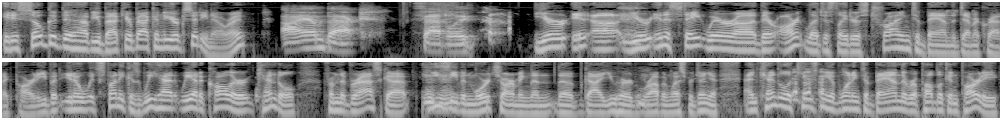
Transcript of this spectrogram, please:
It is so good to have you back. You're back in New York City now, right? I am back. Sadly. You're in, uh, you're in a state where uh, there aren't legislators trying to ban the Democratic Party, but you know it's funny because we had we had a caller Kendall from Nebraska. He's mm-hmm. even more charming than the guy you heard, Rob in West Virginia. And Kendall accused me of wanting to ban the Republican Party,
